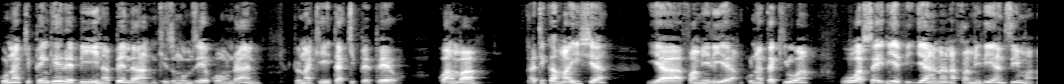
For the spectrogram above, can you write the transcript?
kuna kipengere b napenda nkizungumzie kwa undani tunakiita kipepeo. Kwamba katika maisha ya familia kunatakiwa uwasaidie vijana na familia nzima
